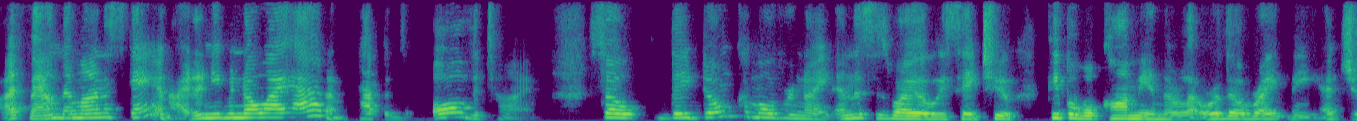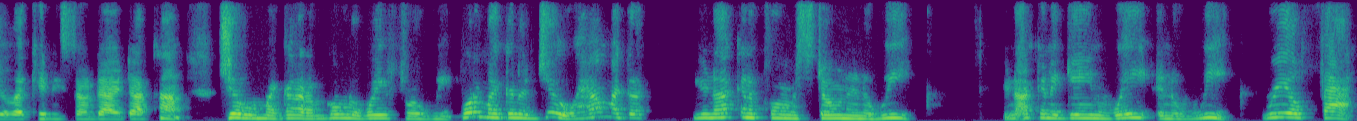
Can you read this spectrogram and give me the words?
I found them on a scan. I didn't even know I had them. Happens all the time. So they don't come overnight. And this is why I always say, too, people will call me and they're like, or they'll write me at Jill kidneystonediet.com. Jill, oh my God, I'm going away for a week. What am I going to do? How am I going to? You're not going to form a stone in a week. You're not going to gain weight in a week real fat,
